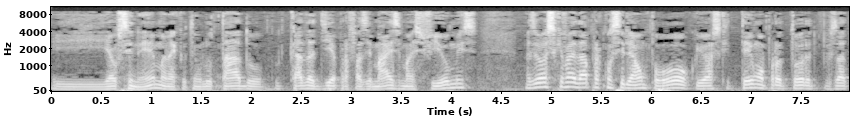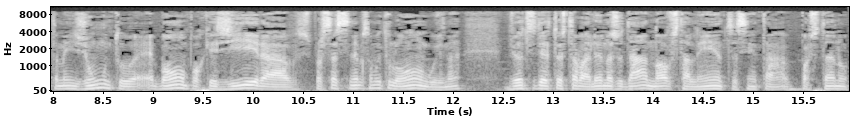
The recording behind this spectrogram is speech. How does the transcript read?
e é o cinema, né? Que eu tenho lutado cada dia para fazer mais e mais filmes. Mas eu acho que vai dar para conciliar um pouco. E eu acho que ter uma produtora de publicidade também junto é bom, porque gira. Os processos de cinema são muito longos, né? Ver outros diretores trabalhando, ajudar novos talentos, assim, tá apostando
